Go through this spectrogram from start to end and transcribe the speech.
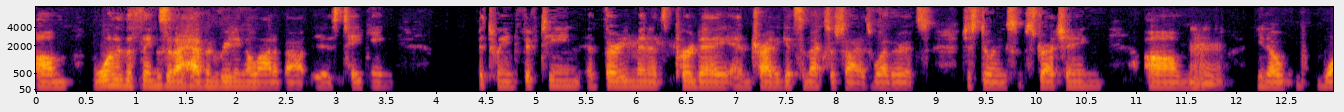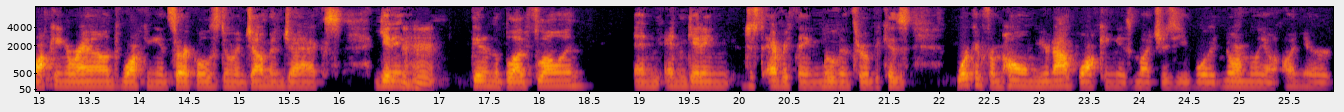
um, one of the things that i have been reading a lot about is taking between 15 and 30 minutes per day and try to get some exercise whether it's just doing some stretching um, mm-hmm. you know walking around walking in circles doing jumping jacks getting mm-hmm. getting the blood flowing and and getting just everything moving through because working from home, you're not walking as much as you would normally on, on your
